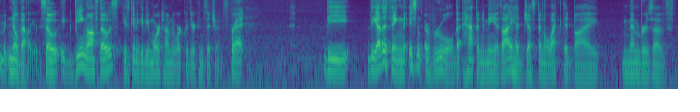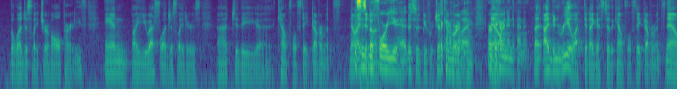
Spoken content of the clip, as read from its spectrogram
no value. So being off those is going to give you more time to work with your constituents. Right. The the other thing that isn't a rule but happened to me is I had just been elected by members of the legislature of all parties and by U.S. legislators uh, to the uh, Council of State Governments. Now, this I'd is before on, you had. This is before just before an become, or now, become an independent. I've been reelected, I guess, to the Council of State Governments. Now,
